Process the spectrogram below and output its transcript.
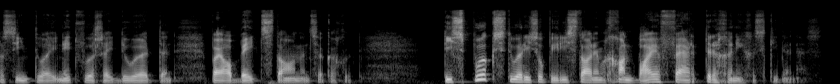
gesien toe hy net voor sy dood en by haar bed staan en sulke goed. Die spookstories op hierdie stadium gaan baie ver terug in die geskiedenis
